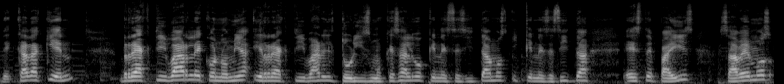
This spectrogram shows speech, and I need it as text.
de cada quien, reactivar la economía y reactivar el turismo, que es algo que necesitamos y que necesita este país. Sabemos,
